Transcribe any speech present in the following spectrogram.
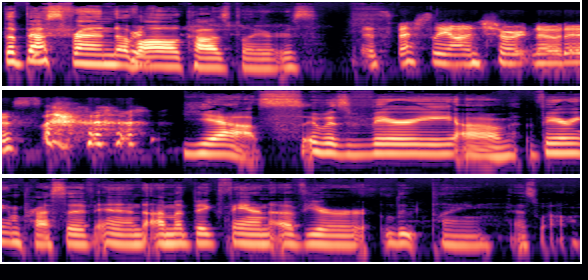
The best friend of all cosplayers. Especially on short notice. Yes, it was very, um, very impressive, and I'm a big fan of your lute playing as well.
